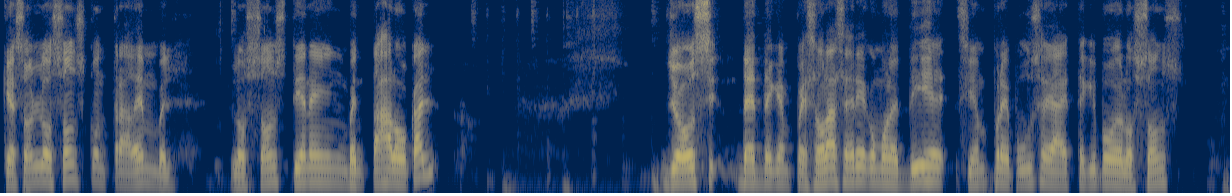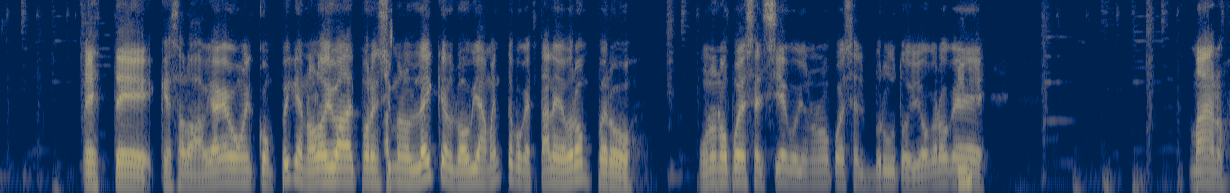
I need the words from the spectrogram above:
que son los Suns contra Denver. Los Suns tienen ventaja local. Yo desde que empezó la serie, como les dije, siempre puse a este equipo de los Suns este, que se los había que comer con pique. No lo iba a dar por encima de los Lakers, obviamente, porque está LeBron, pero uno no puede ser ciego y uno no puede ser bruto. Yo creo que, mano,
